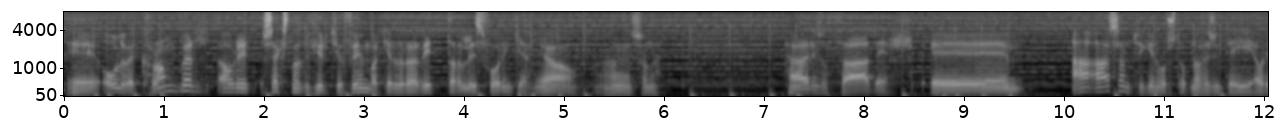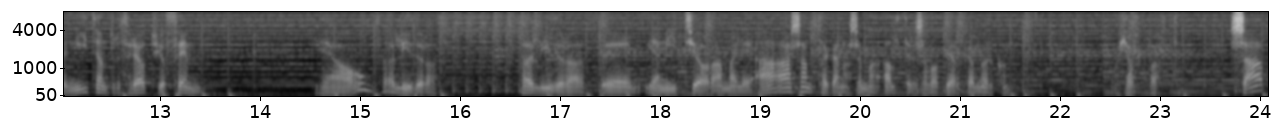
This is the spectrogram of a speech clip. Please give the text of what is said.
Eh, Oliver Cromwell árið 1645 var gerður að rittaraliðsfóringja já, það er svona. Það er eins og það er. Eh, AA-samtökin voru stofnað þessum degi árið 1935 já, það líður að það líður að eh, já, 90 ára ammæli AA-samtakana sem aldrei sá að bjarga mörgum og hjálpað. Saab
